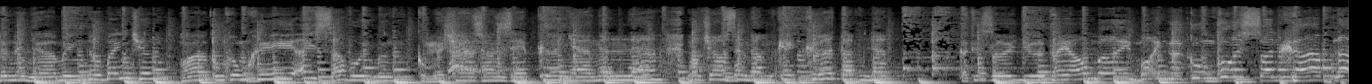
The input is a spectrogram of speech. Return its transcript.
Đêm nay nhà mình nấu bánh trưng hòa cùng không khí ấy sao vui mừng. Cùng mẹ cha dọn dẹp cửa nhà ngăn nam mong cho sang năm khách khứa tấp nập. Cả thế giới như thay áo mới, mọi người cùng vui xuân khắp nơi.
